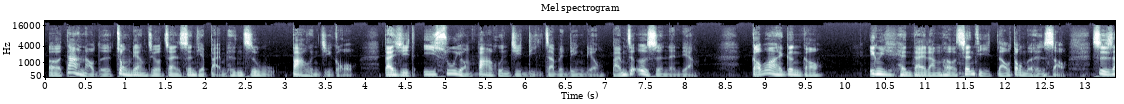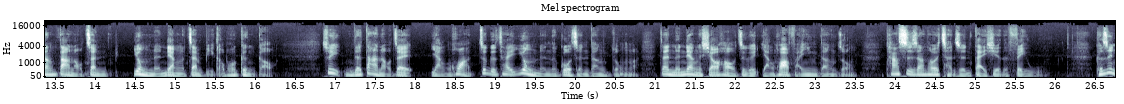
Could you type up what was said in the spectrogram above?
呃，大脑的重量只有占身体百分之五，百分之五，但是以输用百分之二十的能量，百分之二十的能量，搞不好还更高。因为现代人哈身体劳动的很少，事实上大脑占用能量的占比搞不好更高，所以你的大脑在氧化这个在用能的过程当中啊，在能量的消耗这个氧化反应当中，它事实上它会产生代谢的废物。可是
